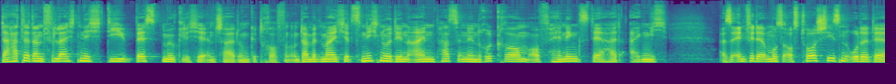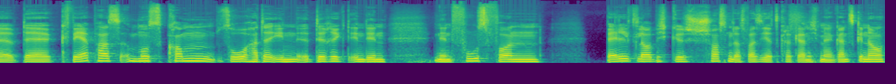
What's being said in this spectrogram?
da hat er dann vielleicht nicht die bestmögliche Entscheidung getroffen. Und damit meine ich jetzt nicht nur den einen Pass in den Rückraum auf Hennings, der halt eigentlich, also entweder er muss aufs Tor schießen oder der, der Querpass muss kommen. So hat er ihn direkt in den, in den Fuß von Bell, glaube ich, geschossen. Das weiß ich jetzt gerade gar nicht mehr ganz genau.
